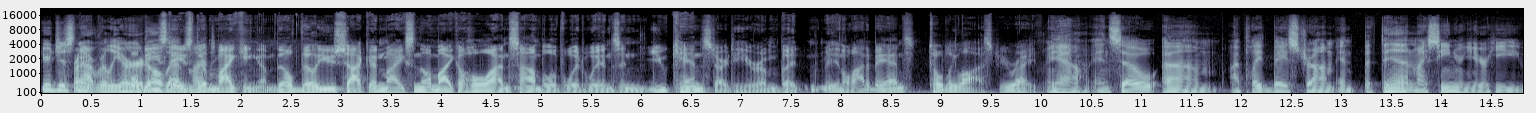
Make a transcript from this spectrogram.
you're just not really heard well, all these that days they're miking them. They'll they'll use shotgun mics and they'll mic a whole ensemble of woodwinds, and you can start to hear them. But in a lot of bands, totally lost. You're right. Yeah, and so um, I played bass drum, and but then my senior year, he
